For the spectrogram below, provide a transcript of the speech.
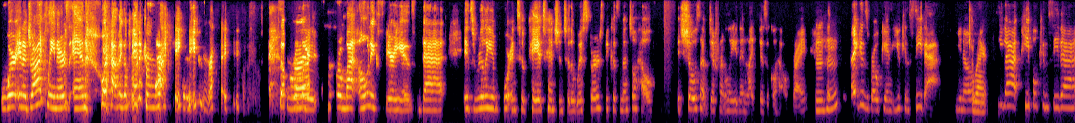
we're in a dry cleaners and we're having a panic attack. right right so right. from my own experience that it's really important to pay attention to the whispers because mental health it shows up differently than like physical health right? Hmm leg is broken you can see that you know? Right. can see that people can see that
